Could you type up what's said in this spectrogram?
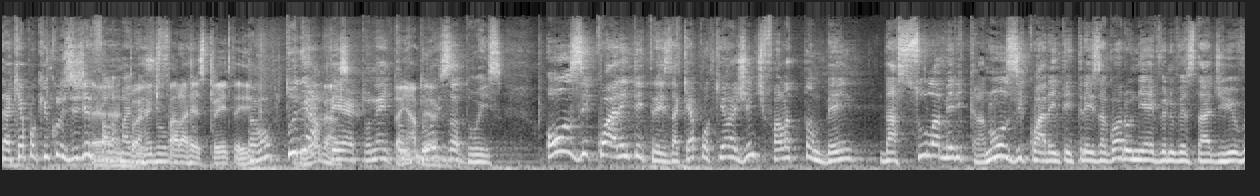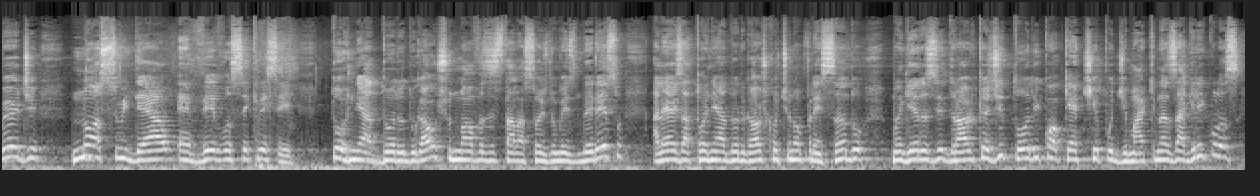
Daqui a pouquinho, inclusive, a gente é, fala mais Então a gente jogo. fala a respeito aí. Então, tudo em aberto, né? Então, 2 a 2 11:43 Daqui a pouquinho a gente fala também da Sul-Americana. 11:43 agora, Unieve Universidade de Rio Verde. Nosso ideal é ver você crescer torneadora do Gaúcho, novas instalações no mesmo endereço. Aliás, a torneadora do Gaúcho continua prensando mangueiras hidráulicas de todo e qualquer tipo de máquinas agrícolas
